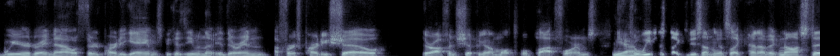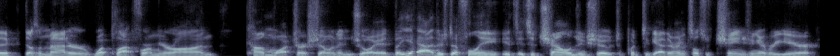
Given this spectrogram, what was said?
weird right now with third party games because even though they're in a first party show they're often shipping on multiple platforms. Yeah. So we just like to do something that's like kind of agnostic doesn't matter what platform you're on come watch our show and enjoy it. But yeah, there's definitely it's it's a challenging show to put together, and it's also changing every year.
